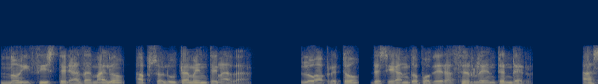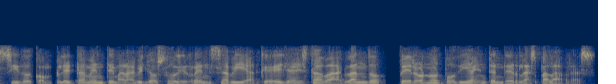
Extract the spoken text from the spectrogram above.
No hiciste nada malo, absolutamente nada. Lo apretó, deseando poder hacerle entender. Has sido completamente maravilloso y Ren sabía que ella estaba hablando, pero no podía entender las palabras.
